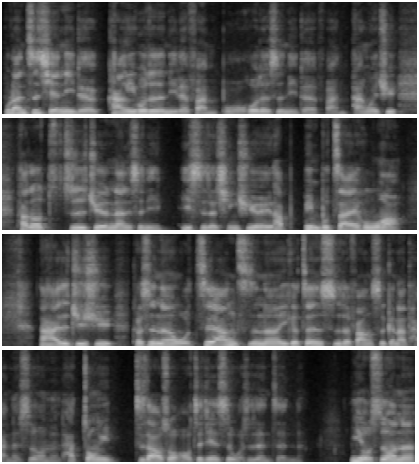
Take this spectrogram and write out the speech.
不然之前你的抗议，或者是你的反驳，或者是你的反弹回去，他都只是觉得那里是你一时的情绪而已，他并不在乎哈，他还是继续。可是呢，我这样子呢，一个正式的方式跟他谈的时候呢，他终于知道说，哦，这件事我是认真的。你有时候呢，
